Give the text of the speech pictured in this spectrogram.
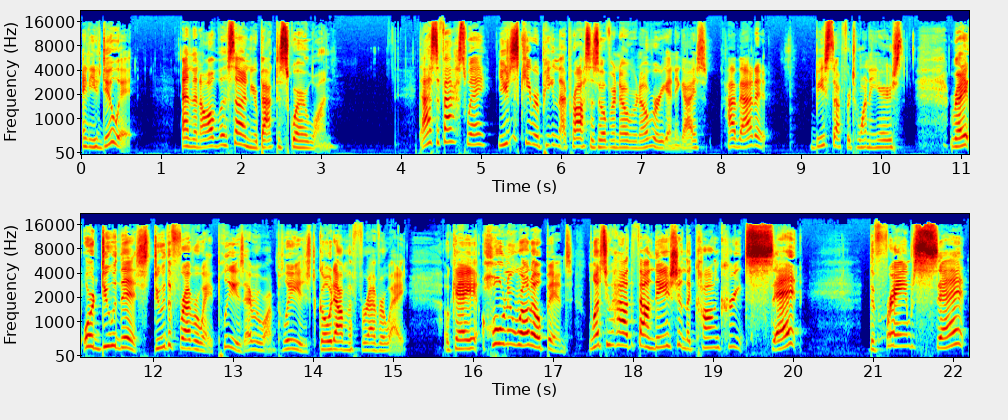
And you do it. And then all of a sudden, you're back to square one. That's the fast way. You just keep repeating that process over and over and over again, you guys. Have at it. Be stuck for 20 years, right? Or do this. Do the forever way. Please, everyone, please go down the forever way. Okay? Whole new world opens. Once you have the foundation, the concrete set, the frame set,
